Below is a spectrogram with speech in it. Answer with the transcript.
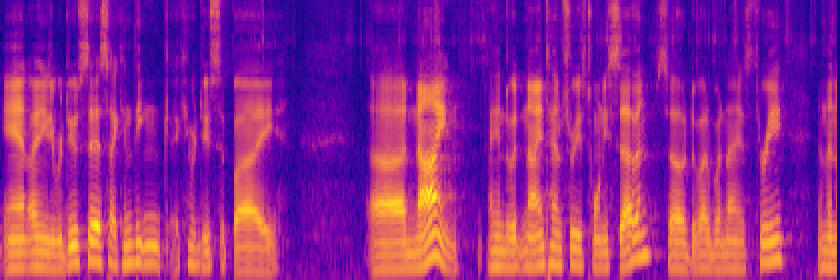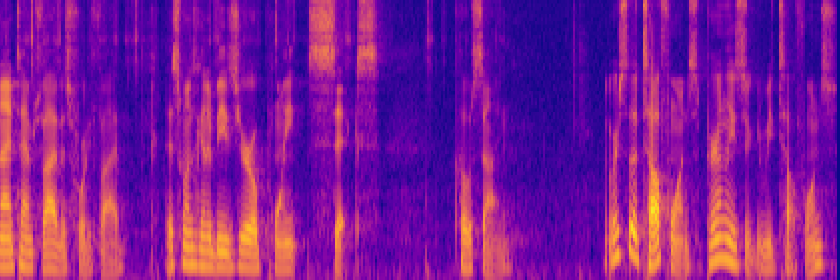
And I need to reduce this. I can think I can reduce it by uh, 9. I can do it 9 times 3 is 27, so divided by 9 is 3, and then 9 times 5 is 45. This one's going to be 0 0.6 cosine. Where's the tough ones? Apparently these are going to be tough ones.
